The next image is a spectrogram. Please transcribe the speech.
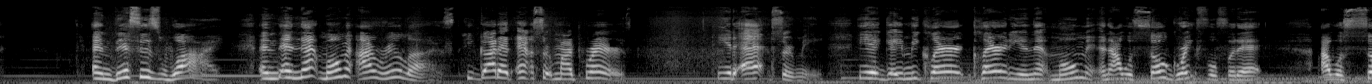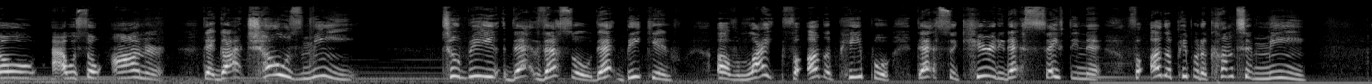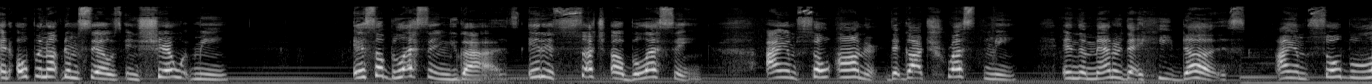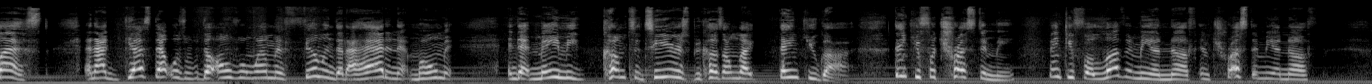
And this is why. And in that moment, I realized He God had answered my prayers. He had answered me. He had gave me clar- clarity in that moment, and I was so grateful for that. I was so I was so honored that God chose me to be that vessel, that beacon of light for other people, that security, that safety net for other people to come to me and open up themselves and share with me. It's a blessing, you guys. It is such a blessing. I am so honored that God trusts me in the manner that He does. I am so blessed And I guess that was the overwhelming feeling that I had in that moment. And that made me come to tears because I'm like, thank you, God. Thank you for trusting me. Thank you for loving me enough and trusting me enough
